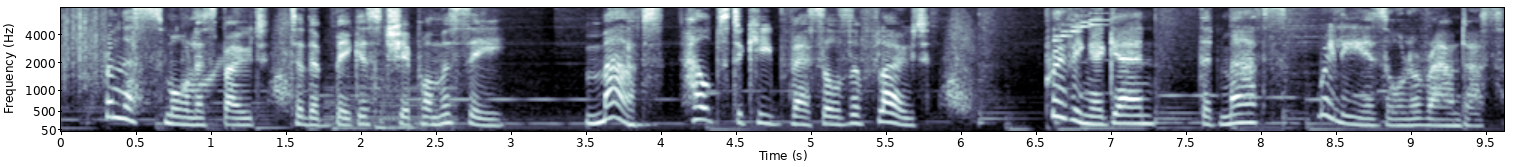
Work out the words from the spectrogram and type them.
From the smallest boat to the biggest ship on the sea, maths helps to keep vessels afloat, proving again that maths really is all around us.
